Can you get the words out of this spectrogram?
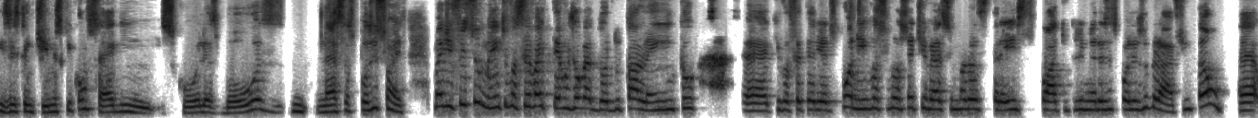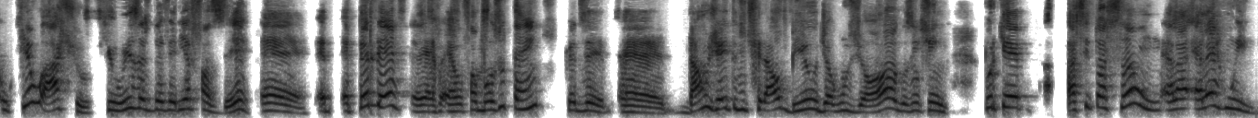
existem times que conseguem escolhas boas nessas posições, mas dificilmente você vai ter um jogador do talento é, que você teria disponível se você tivesse uma das três, quatro primeiras escolhas do draft. Então, é, o que eu acho que o Wizards deveria fazer é, é, é perder, é, é, o famoso tank, quer dizer, é, dar um jeito de tirar o build de alguns jogos, enfim, porque a situação ela, ela é ruim.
